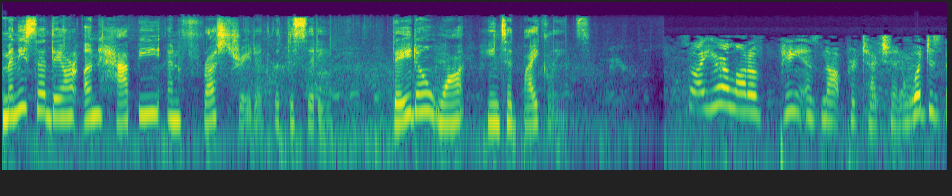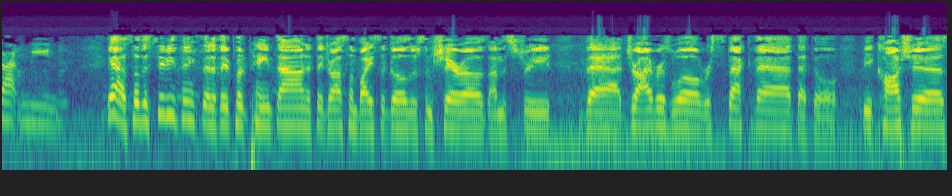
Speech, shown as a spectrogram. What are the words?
Many said they are unhappy and frustrated with the city. They don't want painted bike lanes. So I hear a lot of paint is not protection. What does that mean? Yeah, so the city thinks that if they put paint down, if they draw some bicycles or some sharrows on the street, that drivers will respect that, that they'll be cautious,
